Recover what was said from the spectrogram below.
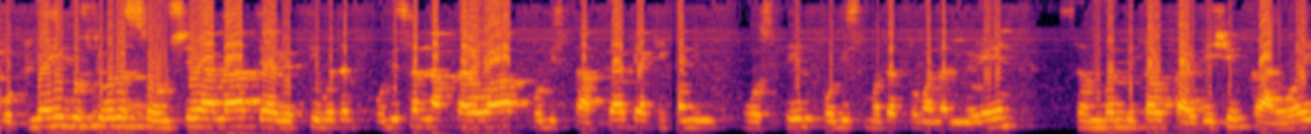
कुठल्याही गोष्टीवर संशय आला त्या व्यक्तीबद्दल पोलिसांना कळवा. पोलीस तात्काळ त्या ठिकाणी पोहोचतील. पोलीस मदत तुम्हाला मिळेल. संबंधितावर कायदेशीर कारवाई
